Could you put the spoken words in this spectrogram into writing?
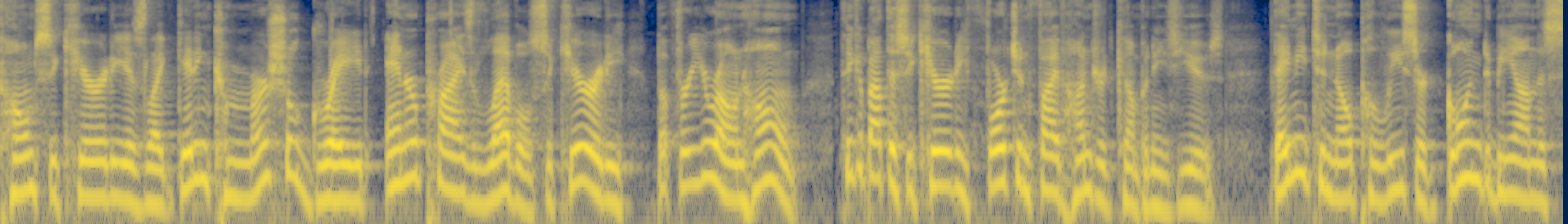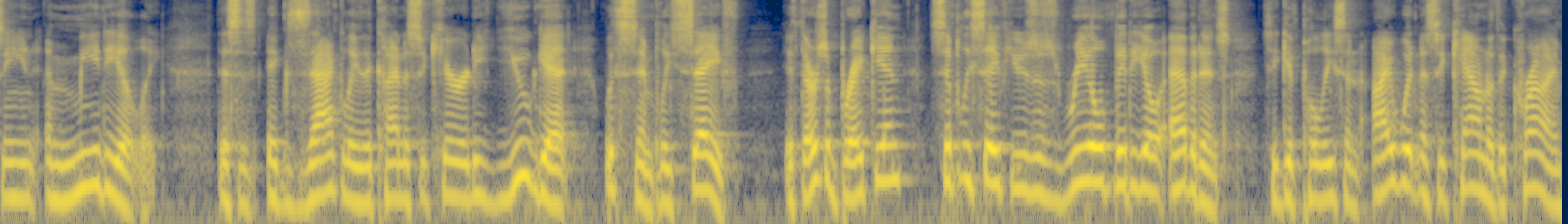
home security is like getting commercial grade, enterprise level security, but for your own home. Think about the security Fortune 500 companies use. They need to know police are going to be on the scene immediately. This is exactly the kind of security you get with SimpliSafe. If there's a break in, SimpliSafe uses real video evidence to give police an eyewitness account of the crime,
